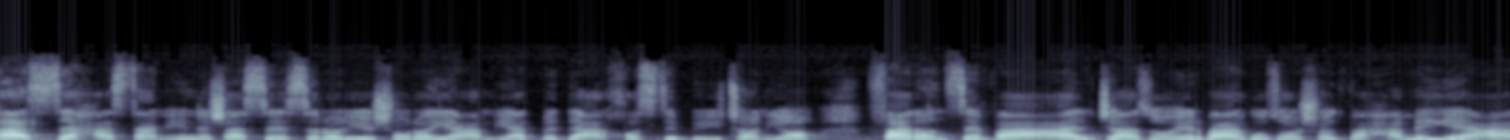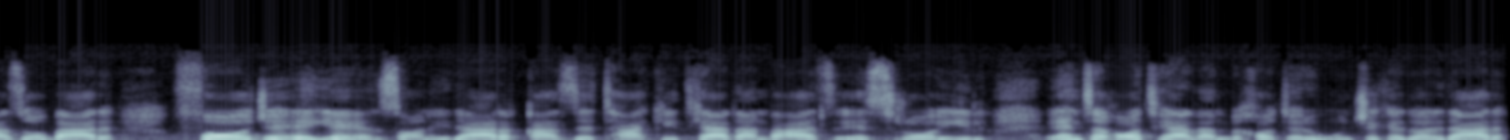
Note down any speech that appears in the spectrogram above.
غزه هستند. این نشست اضطراری شورای امنیت به درخواست بریتانیا فرانسه و الجزایر برگزار شد و همه اعضا بر فاجعه انسانی در غزه تاکید کردند و از اسرائیل انتقاد کردند به خاطر اونچه که داره در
